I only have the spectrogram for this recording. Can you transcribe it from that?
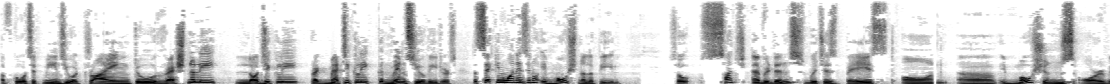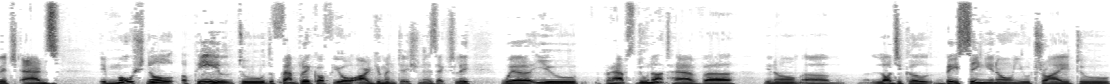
of course it means you are trying to rationally, logically, pragmatically convince your readers. The second one is you know emotional appeal. So such evidence which is based on uh, emotions or which adds emotional appeal to the fabric of your argumentation is actually where you perhaps do not have, uh, you know, um, logical basing, you know, you try to,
